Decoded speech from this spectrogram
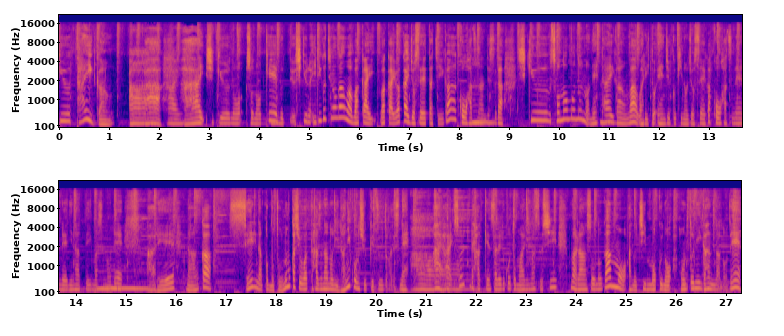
宮体がんとか、はい、はい。子宮のその頸部っていう子宮の入り口のがんは若い若い若い女性たちが後発なんですが、うん、子宮そのもののね体がんは割と円熟期の女性が後発年齢になっていますので、うん、あれ？なんか生理なんかもとの昔終わったはずなのに何この出血とかですね。はいはい。そういうので発見されることもありますし、まあ、卵巣のがんもあの沈黙の本当にがんなので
